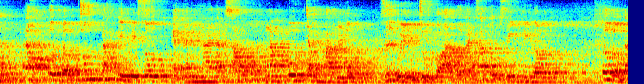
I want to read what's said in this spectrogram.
mục đã họp cộng đồng chung tại Efeso ngày 22 tháng 6 năm 431 dưới quyền chủ tọa của thánh giáo mục Sifilo. Cộng đồng đã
